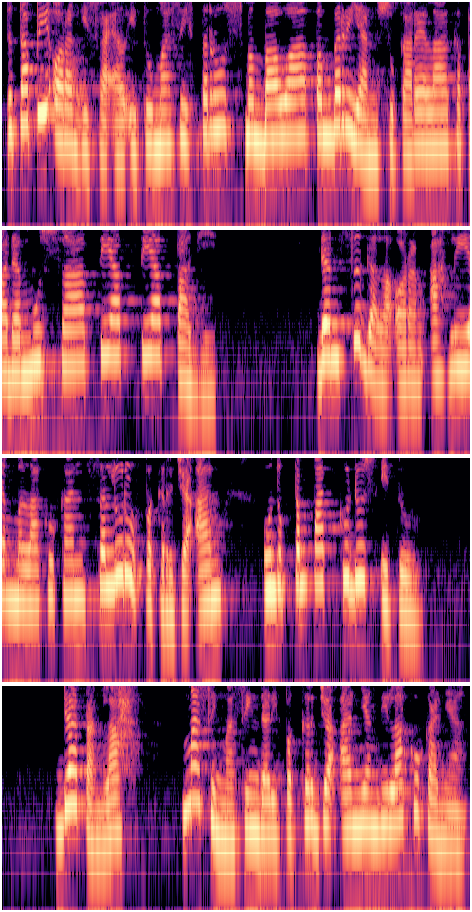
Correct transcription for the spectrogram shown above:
Tetapi orang Israel itu masih terus membawa pemberian sukarela kepada Musa tiap-tiap pagi. Dan segala orang ahli yang melakukan seluruh pekerjaan untuk tempat kudus itu. Datanglah masing-masing dari pekerjaan yang dilakukannya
